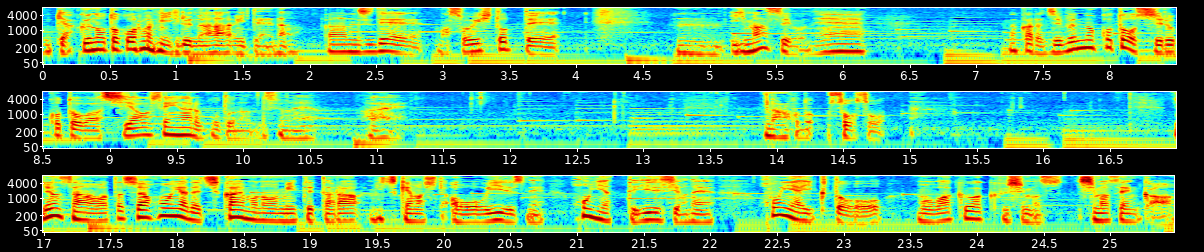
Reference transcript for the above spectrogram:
あ逆のところにいるな みたいな感じで、まあ、そういう人ってうんいますよねだから自分のことを知ることは幸せになることなんですよね。はい。なるほど。そうそう。ジュンさん、私は本屋で近いものを見てたら見つけました。おおいいですね。本屋っていいですよね。本屋行くと、もうワクワクします、しませんか？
